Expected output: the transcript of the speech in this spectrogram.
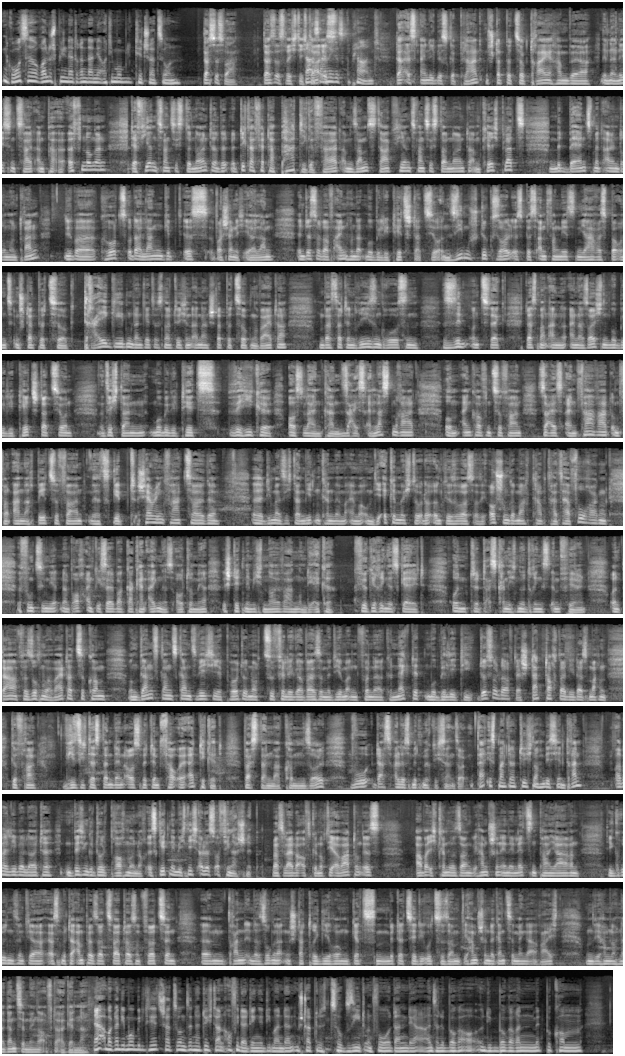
Eine große Rolle spielen da drin dann ja auch die Mobilitätsstationen. Das ist wahr. Das ist richtig. Da, da ist einiges geplant. Da ist einiges geplant. Im Stadtbezirk 3 haben wir in der nächsten Zeit ein paar Eröffnungen. Der 24.09. wird mit dicker, fetter Party gefeiert. Am Samstag, 24.09. am Kirchplatz. Mit Bands, mit allem drum und dran. Über kurz oder lang gibt es, wahrscheinlich eher lang, in Düsseldorf 100 Mobilitätsstationen. Sieben Stück soll es bis Anfang nächsten Jahres bei uns im Stadtbezirk drei geben. Dann geht es natürlich in anderen Stadtbezirken weiter. Und das hat den riesengroßen Sinn und Zweck, dass man an einer solchen Mobilitätsstation sich dann Mobilitätsvehikel ausleihen kann. Sei es ein Lastenrad, um einkaufen zu fahren, sei es ein Fahrrad, um von A nach B zu fahren. Es gibt Sharing-Fahrzeuge Fahrzeuge, äh, die man sich da mieten kann, wenn man einmal um die Ecke möchte oder irgendwie sowas, was ich auch schon gemacht habe, hat hervorragend äh, funktioniert. Man braucht eigentlich selber gar kein eigenes Auto mehr. Es steht nämlich ein Neuwagen um die Ecke für geringes Geld. Und äh, das kann ich nur dringend empfehlen. Und da versuchen wir weiterzukommen. Und ganz, ganz, ganz wichtig, ich habe heute noch zufälligerweise mit jemandem von der Connected Mobility Düsseldorf, der Stadttochter, die das machen, gefragt, wie sieht das dann denn aus mit dem VRR-Ticket, was dann mal kommen soll, wo das alles mit möglich sein soll? Da ist man natürlich noch ein bisschen dran, aber liebe Leute, ein bisschen Geduld brauchen wir noch. Es geht nämlich nicht alles auf Fingerschnipp, was leider oft genug die Erwartung ist. Aber ich kann nur sagen, wir haben schon in den letzten paar Jahren, die Grünen sind ja erst mit der Ampel seit 2014 ähm, dran in der sogenannten Stadtregierung, jetzt mit der CDU zusammen. Wir haben schon eine ganze Menge erreicht und wir haben noch eine ganze Menge auf der Agenda. Ja, aber gerade die Mobilitätsstationen sind natürlich dann auch wieder Dinge, die man dann im Stadtbezirk sieht und wo dann der einzelne Bürger, die Bürgerinnen mitbekommen,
